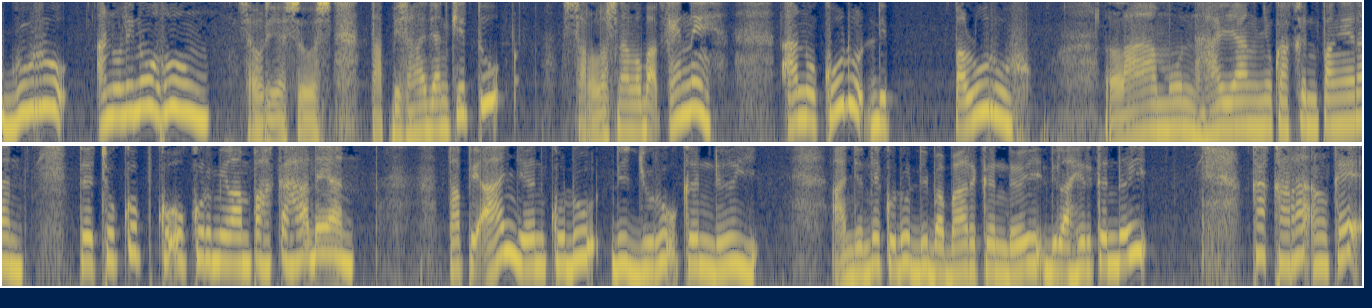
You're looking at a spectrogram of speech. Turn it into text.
guru anulinuhung sauur Yesus. Tapi sanajan Kitu salesna lobak kene anu kudu di paluruh lamun hayang nyukaken Pangeran tercukup kuukur milampah kehaan tapi Anjen kudu dijuru Dei Anjen teh kudu dibabar Dei dilahir Dei Kakara engke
